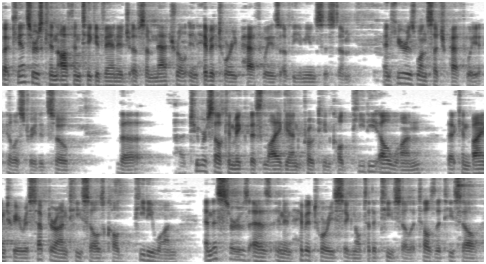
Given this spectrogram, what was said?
But cancers can often take advantage of some natural inhibitory pathways of the immune system. And here is one such pathway illustrated. So the a tumor cell can make this ligand protein called PDL1 that can bind to a receptor on T cells called PD1. And this serves as an inhibitory signal to the T cell. It tells the T cell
